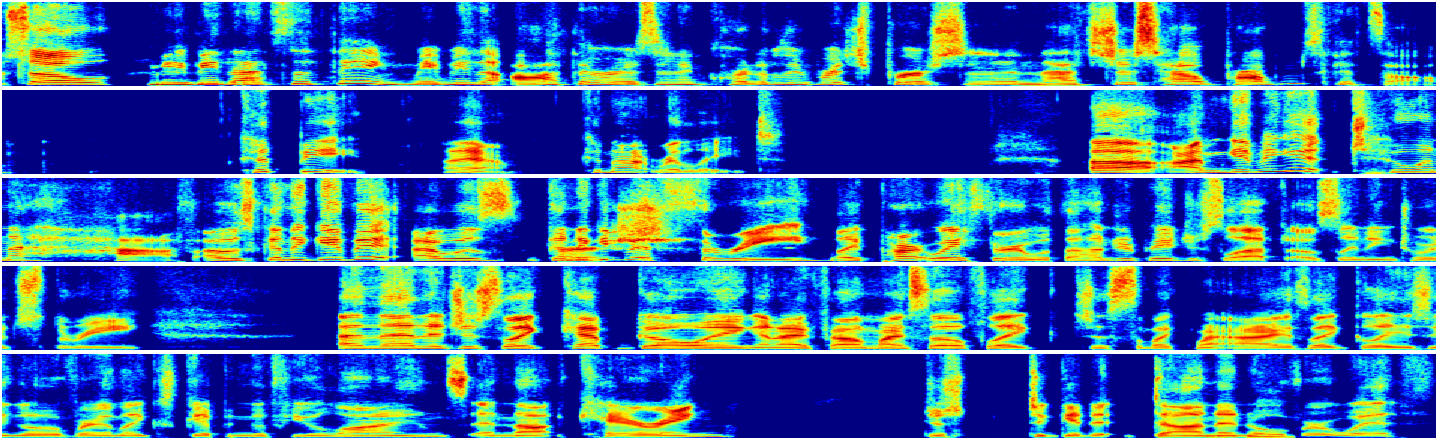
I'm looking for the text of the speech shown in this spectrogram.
So maybe that's the thing. Maybe the author is an incredibly rich person, and that's just how problems get solved. Could be. Yeah, could not relate. Uh, I'm giving it two and a half. I was gonna give it. I was gonna give it three. Like partway through, with 100 pages left, I was leaning towards three and then it just like kept going and i found myself like just like my eyes like glazing over and like skipping a few lines and not caring just to get it done and mm-hmm. over with.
